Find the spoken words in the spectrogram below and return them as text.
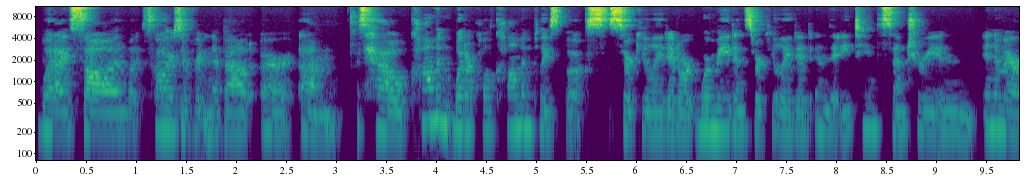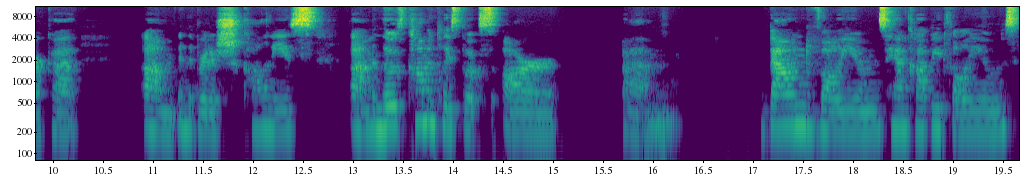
what I saw and what scholars have written about are um, is how common what are called commonplace books circulated or were made and circulated in the 18th century in in America, um, in the British colonies, um, and those commonplace books are um, bound volumes, hand copied volumes,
